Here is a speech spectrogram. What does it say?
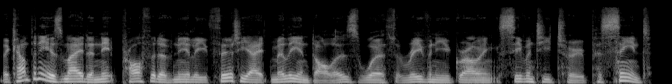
The company has made a net profit of nearly $38 million, with revenue growing 72%.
